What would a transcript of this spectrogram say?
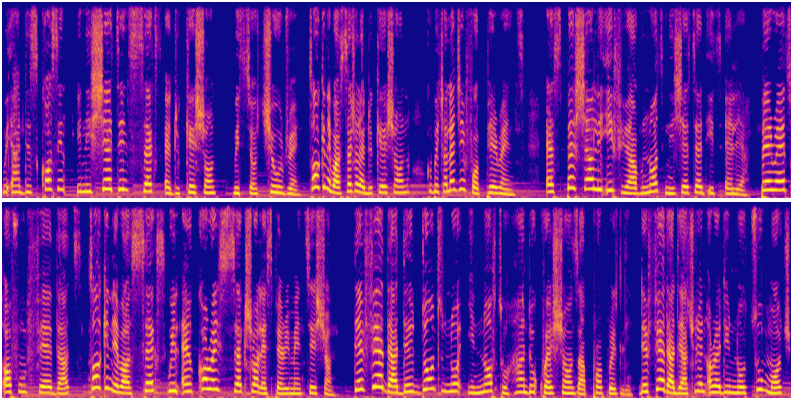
we are discussing initiating sex education with your children. Talking about sexual education could be challenging for parents, especially if you have not initiated it earlier. Parents often fear that talking about sex will encourage sexual experimentation. They fear that they don't know enough to handle questions appropriately. They fear that their children already know too much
